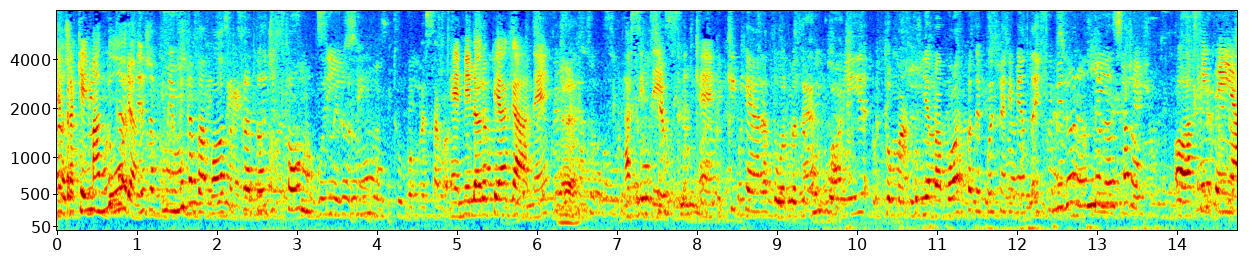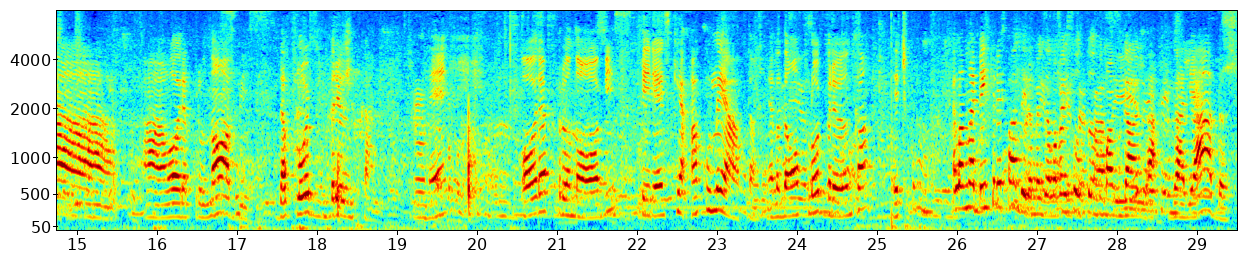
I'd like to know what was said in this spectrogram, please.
É pra queimadura. eu já comi muita babosa pra dor de estômago e melhorou muito. É, melhora o pH, né? Acidez. É. O que, que era a dor? Mas eu não comia, eu toma- comia babosa pra depois me alimentar e fui melhorando, melhorando, sarou. Ó, aqui tem a, a Hora Pronobis da flor branca, né? Hora Pronobis peresquia aculeata. Ela dá uma flor branca, é tipo, ela não é bem trepadeira, mas ela vai soltando umas galha- galhadas.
